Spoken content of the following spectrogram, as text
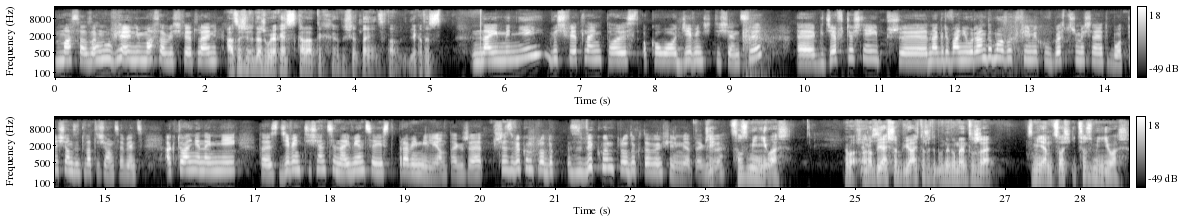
masa zamówień, masa wyświetleń. A co się wydarzyło? Jaka jest skala tych wyświetleń? Co tam, jaka to jest? Najmniej wyświetleń to jest około 9 tysięcy. E, gdzie wcześniej przy nagrywaniu randomowych filmików bez przemyślenia to było 1000-2000, więc aktualnie najmniej to jest 9000, najwięcej jest prawie milion, także przy zwykłym, produk zwykłym produktowym filmie. Także... Czyli co zmieniłaś? No bo robiłaś, robiłaś, doszło do pewnego momentu, że zmieniam coś i co zmieniłaś?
